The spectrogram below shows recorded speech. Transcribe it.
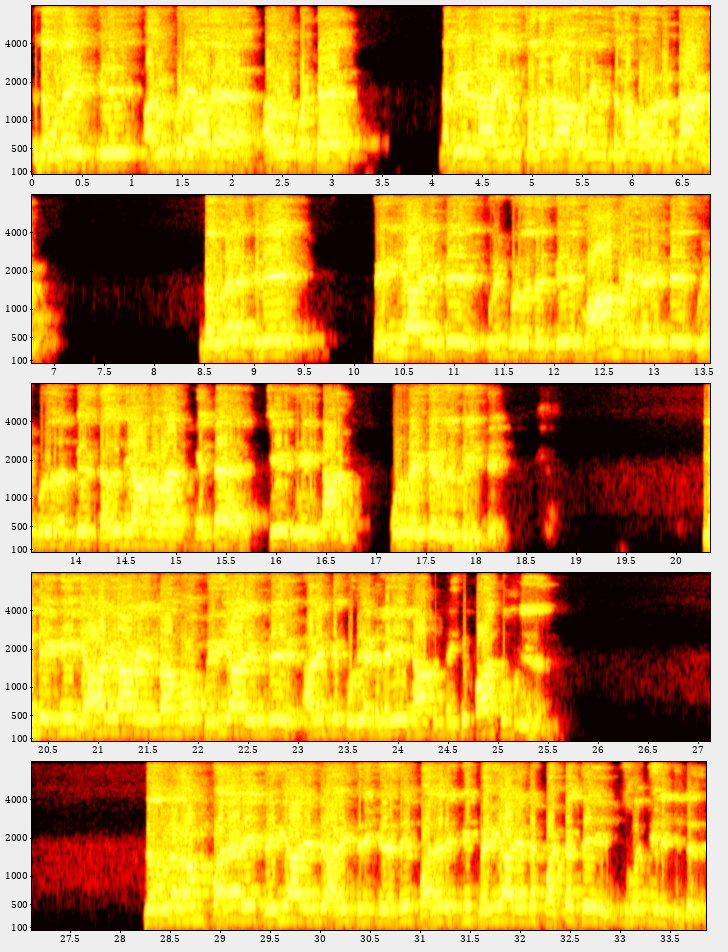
இந்த உலகிற்கு அருட்படையாக அருளப்பட்ட நபிகள் நாயகம் ஸல்லல்லாஹு அலைஹி அவர்கள்தான் இந்த உலகத்திலே பெரியார் என்று குறிப்பிடுவதற்கு மாமனிதர் என்று குறிப்பிடுவதற்கு தகுதியானவர் என்ற செய்தியை நான் முன்வைக்க விரும்புகின்றேன். இன்றைக்கு யார் யாரையெல்லாமோ பெரியார் என்று அழைக்கக்கூடிய நிலையை நாம் இன்றைக்கு பார்க்க முடிகிறது. இந்த உலகம் பலரை பெரியார் என்று அழைத்திருக்கிறது பலருக்கு பெரியார் என்ற பட்டத்தை சுமத்தி இருக்கின்றது.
